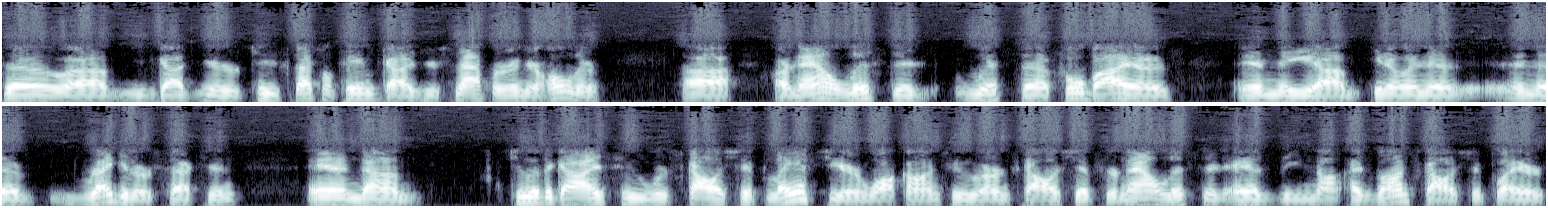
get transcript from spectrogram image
So uh, you've got your two special teams guys, your snapper and your holder, uh, are now listed with the full bios in the um, you know in the in the regular section and um, two of the guys who were scholarship last year, walk-ons who earned scholarships, are now listed as the non, as non-scholarship players.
